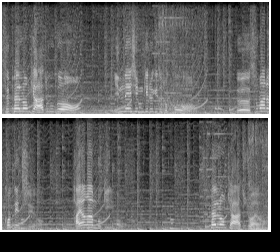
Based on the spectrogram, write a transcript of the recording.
스펠런키 아주 그거 어? 인내심 기르기도 좋고 어? 그 수많은 컨텐츠 어? 다양한 무기 스펠런키 아주 좋아요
